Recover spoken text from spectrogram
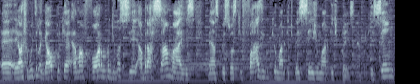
é, eu acho muito legal porque é uma forma de você abraçar mais né, as pessoas que fazem com que o marketplace seja um marketplace, né? Porque sem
